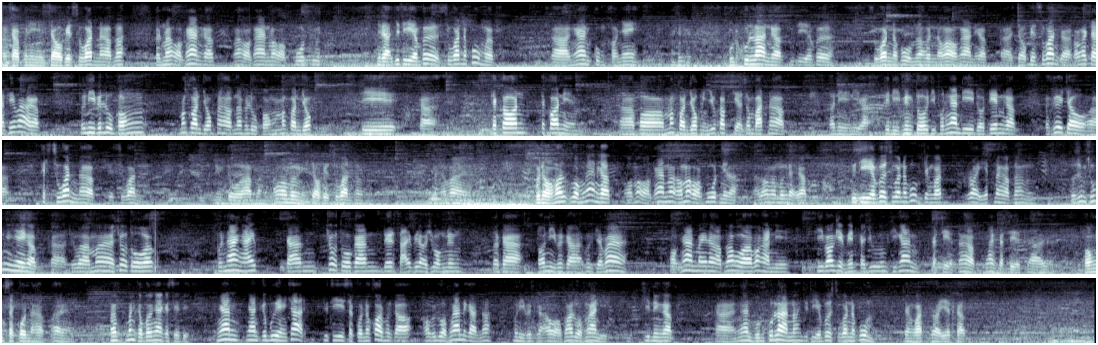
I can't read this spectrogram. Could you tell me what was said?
นะครับนนี้เจ้าเพชรสุวรรณนะครับเนาะเป็นมาออกงานครับมาออกงานมาออกบูธนี่แหละยุทีอำเภอสุวรรณภูมิครับอ่างานกลุ่มเขาใหญ่บุญคุณล้านครับยุทีอำเภอสุวรรณภูมินะเพิ่นเอามาออกงานนี่ครับเจ้าเพชรสุวรรณกับของอาจารย์เทว่าครับตัวนี้เป็นลูกของมังกรยกนะครับนะเป็นลูกของมังกรยกที่กะแต่ก่อนแต่ก่อนนี่อ่าพอมังกรยกนี่อยู่กับเสียสมบัตินะครับตอนนี้นี่ครับเป็นอีกหนึ่งตัวที่ผลงานดีโดดเด่นครับก็คือเจ้า เพชรสุวรรณนะครับเพชรสุวรรณหนึ่งตัวครับเอามาเมืองนี่เจ้าเพชรสุวรรณครับเพิ่นเอามาเพิ่นออกมาร่วมงานครับออกมาออกงานมาเอามาออกบูธนี่แหละลองมาเมืองไหนครับอยู่ที่อำเภอสุวรรณภูมิจังหวัดร้อยเอ็ดนะครับทั้งตัวสูงๆใหญ่ๆครับก็ถือว่ามาโชว์ตัวครับเพิ่นห่างหายการโชว์ตัวการเดินสายไปแล้วช่วงหนึ่งแล้วก็ตอนนี้เพิ่นก็เพิ่งจะมาออกงานใหมนะครับเนาะเพราะว่าบางหันนี่ที่เบ้าเก็บเห็นกับยู่ที่งานเกษตรนะครับ งานเกษตรของสกลนะครับ มันมันกับงานเกษตรดิงานงานกระบือแห่งชาติอยู่ที่สกลนครเพิ่นก็เอาไปรวมงานด้วยกันเนาะมื้อนี้เพิ่นก็เอาออกมารวมงานอีกทีหนึงครับอ่างานบุญคุณล้านเนาะอยู่ที่อำเภอสุวรรณภูมิจังหวัดร้อยเอ็ดครับ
